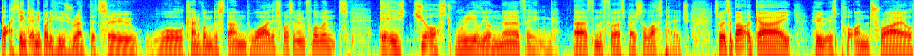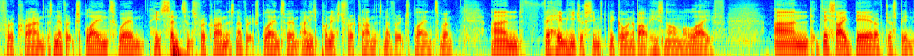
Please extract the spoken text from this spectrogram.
but I think anybody who's read the two will kind of understand why this was an influence. It is just really unnerving uh, from the first page to the last page. So it's about a guy who is put on trial for a crime that's never explained to him. He's sentenced for a crime that's never explained to him, and he's punished for a crime that's never explained to him. And for him, he just seems to be going about his normal life. And this idea of just being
